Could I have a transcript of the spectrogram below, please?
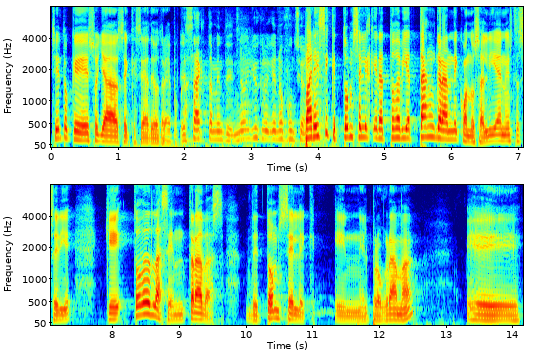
Siento que eso ya sé que sea de otra época. Exactamente. No, yo creo que no funciona. Parece que Tom Selleck era todavía tan grande cuando salía en esta serie que todas las entradas de Tom Selleck en el programa eh,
